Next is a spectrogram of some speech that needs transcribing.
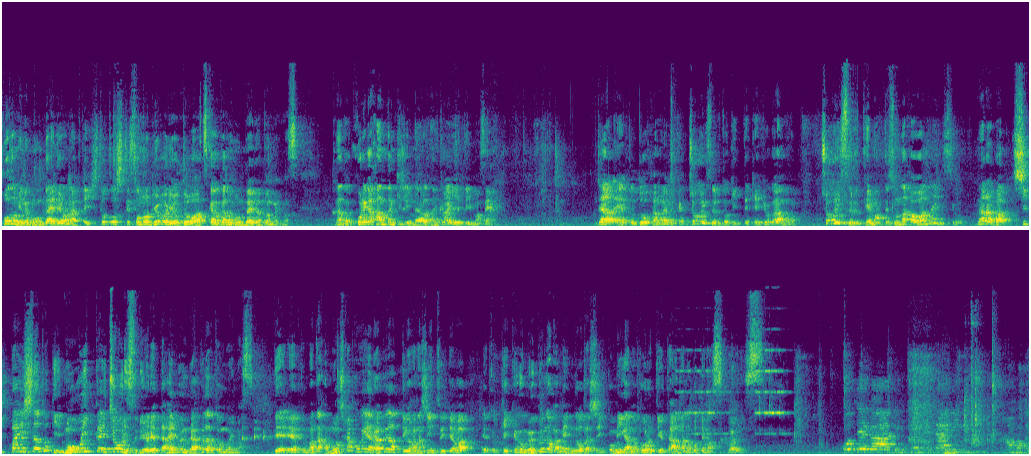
好みの問題ではなくて人としてその料理をどう扱うかの問題だと思います。なのでこれが判断基準にならないとは言えていません。じゃあ、えーと、どう考えるか。調理するときって結局あの調理する手間ってそんな変わらないんですよ。ならば失敗したときもう一回調理するよりはだいぶ楽だと思います。で、えーと、また持ち運びが楽だっていう話については、えーと、結局剥くのが面倒だしゴミが残るっていうターンが残ってます。終わりです。工程が第二半目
